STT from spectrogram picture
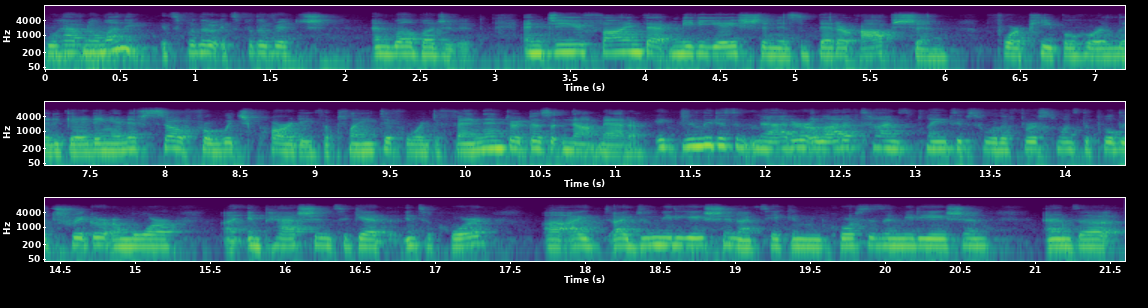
who have no money. It's for the it's for the rich and well budgeted. And do you find that mediation is a better option for people who are litigating? And if so, for which party, the plaintiff or defendant, or does it not matter? It really doesn't matter. A lot of times, plaintiffs who are the first ones to pull the trigger are more uh, impassioned to get into court. Uh, I, I do mediation. I've taken courses in mediation. And uh,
